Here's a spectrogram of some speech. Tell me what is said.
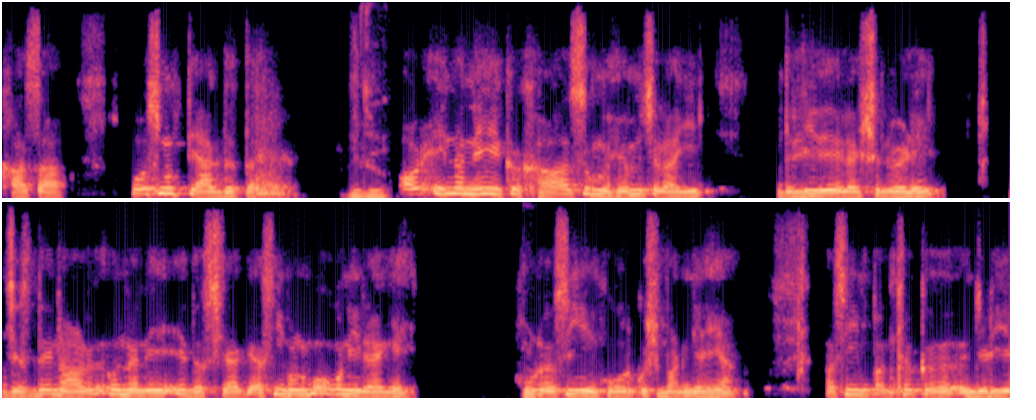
ਖਾਸਾ ਉਸ ਨੂੰ ਤਿਆਗ ਦਿੱਤਾ ਹੈ। ਜੀ। ਔਰ ਇਹਨਾਂ ਨੇ ਇੱਕ ਖਾਸ ਮੁਹਿੰਮ ਚਲਾਈ ਦਿੱਲੀ ਦੇ ਇਲੈਕਸ਼ਨ ਵੇਲੇ ਜਿਸ ਦੇ ਨਾਲ ਉਹਨਾਂ ਨੇ ਇਹ ਦੱਸਿਆ ਕਿ ਅਸੀਂ ਹੁਣ ਉਹ ਨਹੀਂ ਰਹਿ ਗਏ। ਹੁਣ ਅਸੀਂ ਹੋਰ ਕੁਝ ਬਣ ਗਏ ਆ ਅਸੀਂ ਪੰਥਕ ਜਿਹੜੀ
